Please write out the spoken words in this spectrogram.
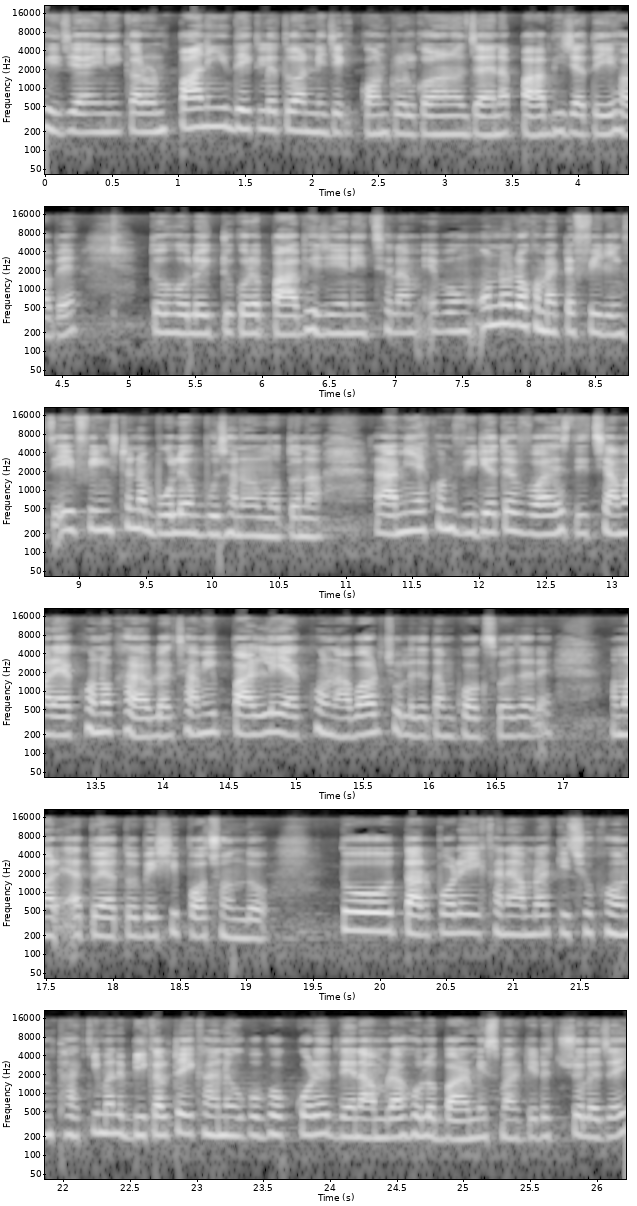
ভিজাইনি, কারণ পানি দেখলে তো আর নিজেকে কন্ট্রোল করানো যায় না, পা ভিজাতেই হবে। তো হলো একটু করে পা ভিজিয়ে নিচ্ছিলাম এবং অন্যরকম একটা ফিলিংস এই ফিলিংসটা না বলে বোঝানোর মতো না। আর আমি এখন ভিডিওতে ভয়েস দিচ্ছি, আমার এখনও খারাপ লাগছে। আমি পারলে এখন আবার চলে যেতাম কক্সবাজারে। আমার এত এত বেশি পছন্দ। তো তারপরে এখানে আমরা কিছুক্ষণ থাকি মানে বিকালটা এখানে উপভোগ করে দেন আমরা হলো বার্মিস মার্কেটে চলে যাই।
